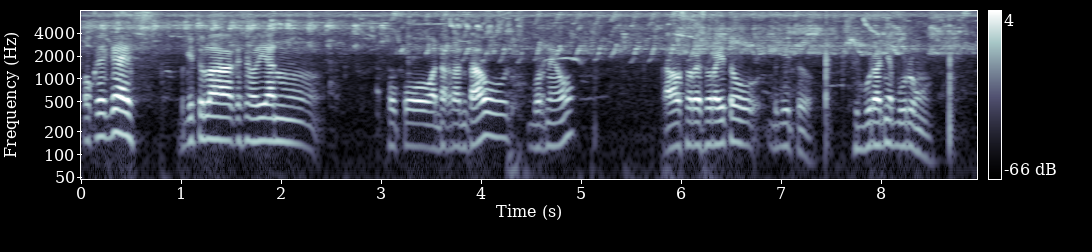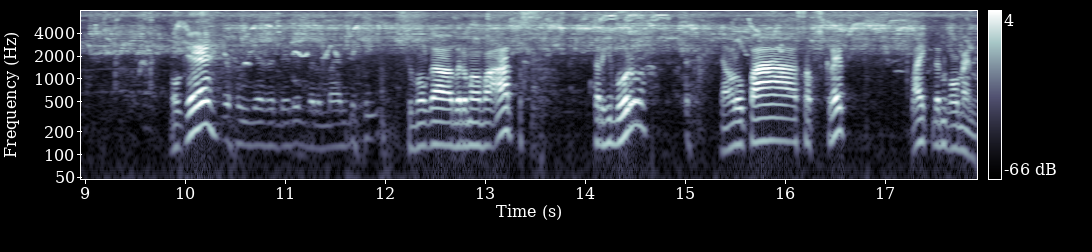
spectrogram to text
Oke guys, begitulah keseharian Popo anak rantau Borneo. Kalau sore-sore itu begitu, hiburannya burung. Oke, semoga bermanfaat, terhibur. Jangan lupa subscribe, like dan komen.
